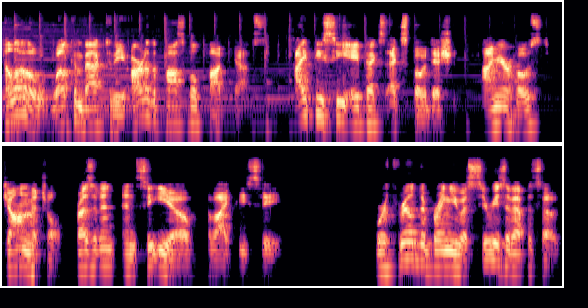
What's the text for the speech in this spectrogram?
Hello, welcome back to the Art of the Possible podcast, IPC Apex Expo Edition. I'm your host, John Mitchell, President and CEO of IPC. We're thrilled to bring you a series of episodes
